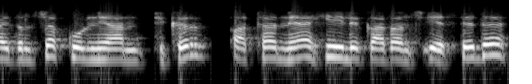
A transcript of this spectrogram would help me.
aýdyljak bolunýan pikir, ata nähili gazanç etse-de,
